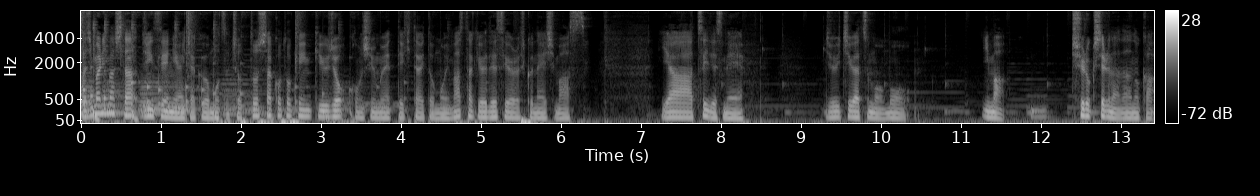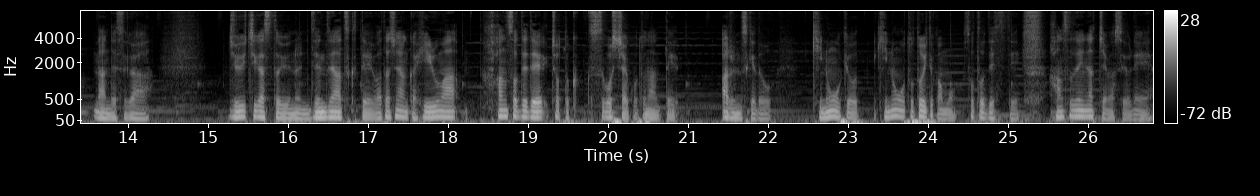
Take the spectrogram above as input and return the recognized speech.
始まりました。人生に愛着を持つちょっとしたこと研究所。今週もやっていきたいと思います。竹内です。よろしくお願いします。いやー暑いですね。11月ももう今収録してるのは7日なんですが11月というのに全然暑くて私なんか昼間半袖でちょっと過ごしちゃうことなんてあるんですけど昨日今日昨日一昨日とかも外出てて半袖になっちゃいますよね。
